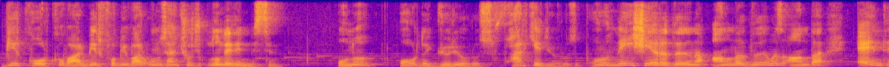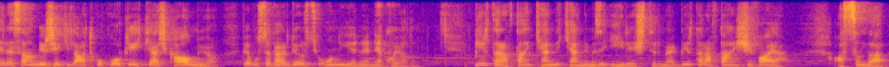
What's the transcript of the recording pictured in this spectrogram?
bir korku var, bir fobi var. Onu sen çocukluğunda edinmişsin. Onu orada görüyoruz, fark ediyoruz. Onun ne işe yaradığını anladığımız anda enteresan bir şekilde artık o korkuya ihtiyaç kalmıyor. Ve bu sefer diyoruz ki onun yerine ne koyalım? Bir taraftan kendi kendimizi iyileştirme, bir taraftan şifaya. Aslında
